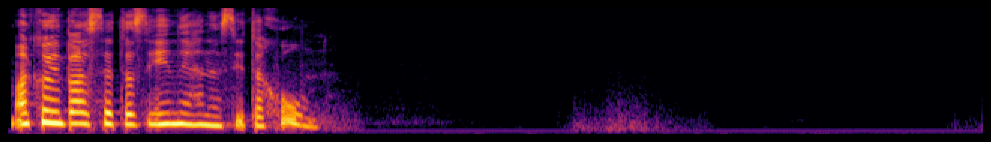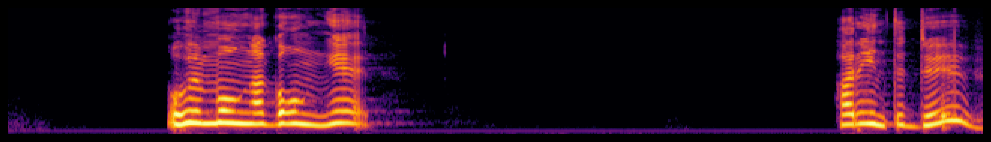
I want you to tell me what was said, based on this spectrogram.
Man kan ju bara sätta sig in i hennes situation. Och hur många gånger har inte du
